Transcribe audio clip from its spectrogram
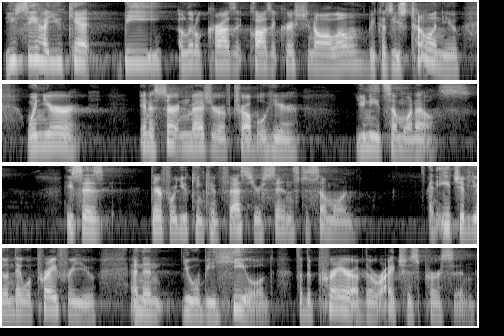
You see how you can't be a little closet, closet Christian all alone? Because he's telling you when you're in a certain measure of trouble here, you need someone else. He says, therefore, you can confess your sins to someone and each of you, and they will pray for you, and then you will be healed. For the prayer of the righteous person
